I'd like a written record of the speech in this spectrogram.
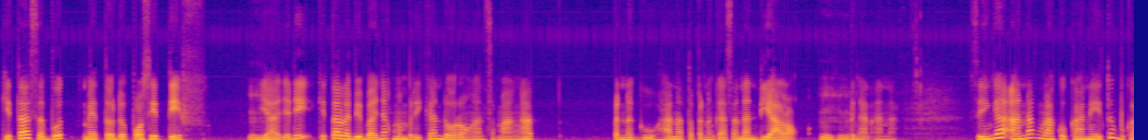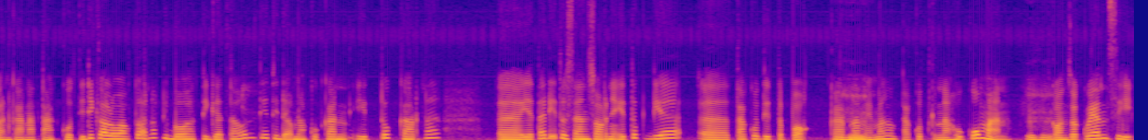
kita sebut metode positif. Mm-hmm. Ya, jadi kita lebih banyak memberikan dorongan semangat, peneguhan atau penegasan dan dialog mm-hmm. dengan anak. Sehingga anak melakukannya itu bukan karena takut. Jadi kalau waktu anak di bawah tiga tahun dia tidak melakukan itu karena uh, ya tadi itu sensornya itu dia uh, takut ditepok karena mm-hmm. memang takut kena hukuman, mm-hmm. konsekuensi.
